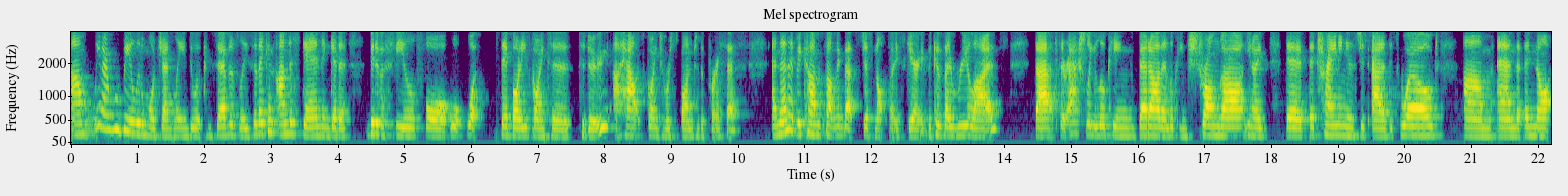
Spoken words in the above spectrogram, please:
Um, you know, we'll be a little more gently and do it conservatively, so they can understand and get a bit of a feel for what, what their body's going to to do, uh, how it's going to respond to the process, and then it becomes something that's just not so scary because they realize that they're actually looking better, they're looking stronger. You know, their their training is just out of this world um, and that they're not,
